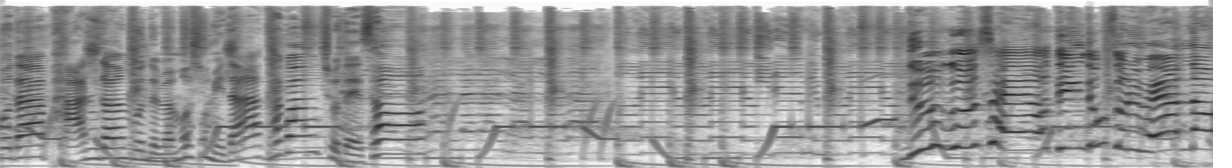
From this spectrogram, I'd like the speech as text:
기사님보다 반가운 분들만 모십니다. 가광 초대석 누구세요? 띵동 소리 왜 안 나와?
